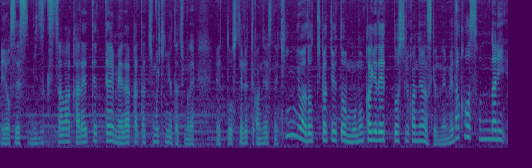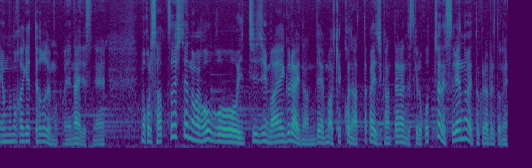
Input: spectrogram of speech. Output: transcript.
様子です。水草は枯れてて、メダカたちも金魚たちもね、越冬してるって感じですね。金魚はどっちかというと物陰で越冬してる感じなんですけどね、メダカはそんなに物陰ってほどでもないですね。まあ、これ撮影してるのが午後1時前ぐらいなんで、まあ、結構ねあったかい時間帯なんですけどこっちはねスレン農園と比べるとね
